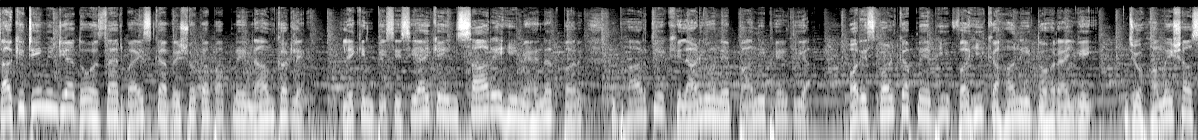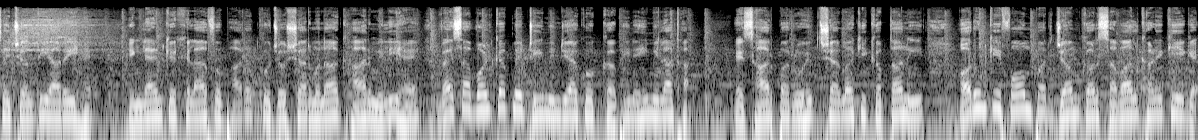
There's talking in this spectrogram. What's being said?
ताकि टीम इंडिया 2022 का विश्व कप अपने नाम कर ले। लेकिन बीसीसीआई के इन सारे ही मेहनत पर भारतीय खिलाड़ियों ने पानी फेर दिया और इस वर्ल्ड कप में भी वही कहानी दोहराई गई, जो हमेशा से चलती आ रही है। इंग्लैंड के खिलाफ भारत को जो शर्मनाक हार मिली है, वैसा वर्ल्ड कप में टीम इंडिया को कभी नहीं मिला था। इस हार पर रोहित शर्मा की कप्तानी और उनके फॉर्म पर जमकर सवाल खड़े किए गए।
